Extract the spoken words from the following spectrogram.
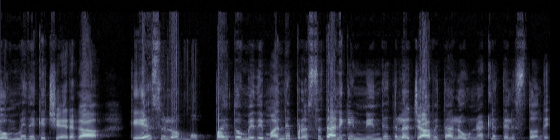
తొమ్మిదికి చేరగా కేసులో ముప్పై తొమ్మిది మంది ప్రస్తుతానికి నిందితుల జాబితాలో ఉన్నట్లు తెలుస్తోంది.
